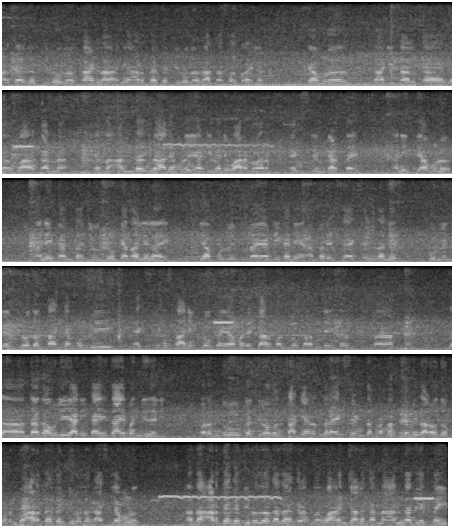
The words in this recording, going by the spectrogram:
अर्धा गतिरोधक काढला आणि अर्धा गतिरोधक हा तसाच राहिला. त्यामुळं गाडी चालका वाहकांना याचा अंदाज न आल्यामुळे या ठिकाणी वारंवार ॲक्सिडेंट घडतायत. आणि त्यामुळं अनेकांचा जीव धोक्यात आलेला आहे. यापूर्वी सुद्धा या ठिकाणी बरेचसे ॲक्सिडेंट झाले. पूर्वी गतिरोधक टाकण्यापूर्वी ॲक्सिडेंट स्थानिक लोक यामध्ये चार पाच लोक आमच्या इथं द- दगावली आणि काही जायबंदी झाली. परंतु गतिरोधक टाकल्यानंतर ॲक्सिडेंटचं प्रमाण कमी झालं होतं परंतु अर्धा गतिरोधक असल्यामुळं आता अर्ध्या गतिरोधकाचा वाहन चालकांना अंदाज येत नाही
